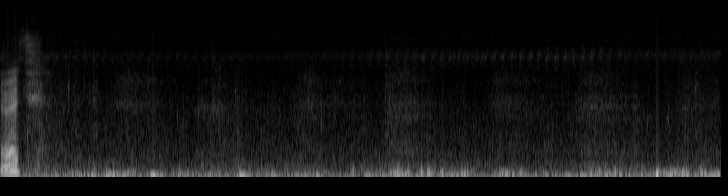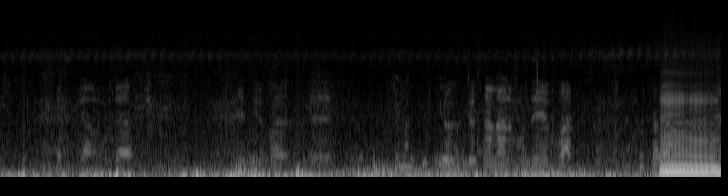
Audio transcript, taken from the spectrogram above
Evet. Eskiden burada ne diyor, e, burada var. Hmm.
